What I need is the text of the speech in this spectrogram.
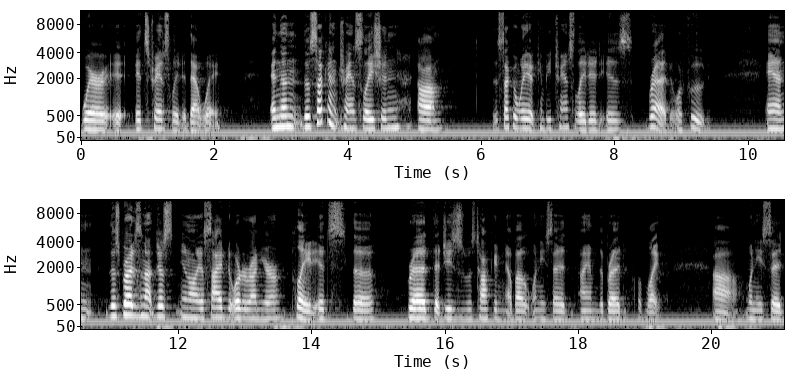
where it, it's translated that way. And then the second translation, um, the second way it can be translated is bread or food. And this bread is not just, you know, like a side order on your plate. It's the bread that Jesus was talking about when he said, I am the bread of life. Uh, when he said,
